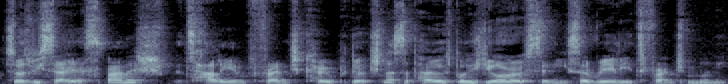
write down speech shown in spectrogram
So as we say, a Spanish, Italian, French co-production, I suppose, but it's Eurocine, so really it's French money.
